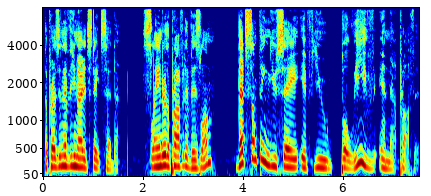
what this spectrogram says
The President of the United States said that. Slander the Prophet of Islam? That's something you say if you believe in that Prophet.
